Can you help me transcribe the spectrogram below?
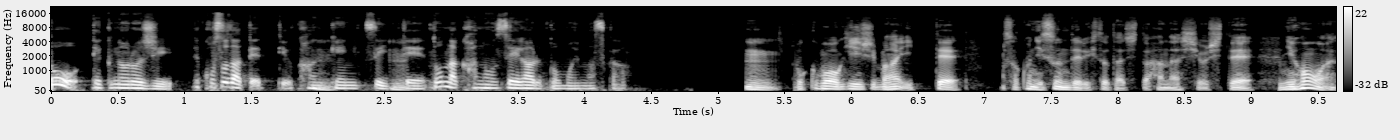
とテクノロジー、で子育てっていう関係について、どんな可能性があると思いますか、うん、僕も男木島行って、そこに住んでる人たちと話をして、日本は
